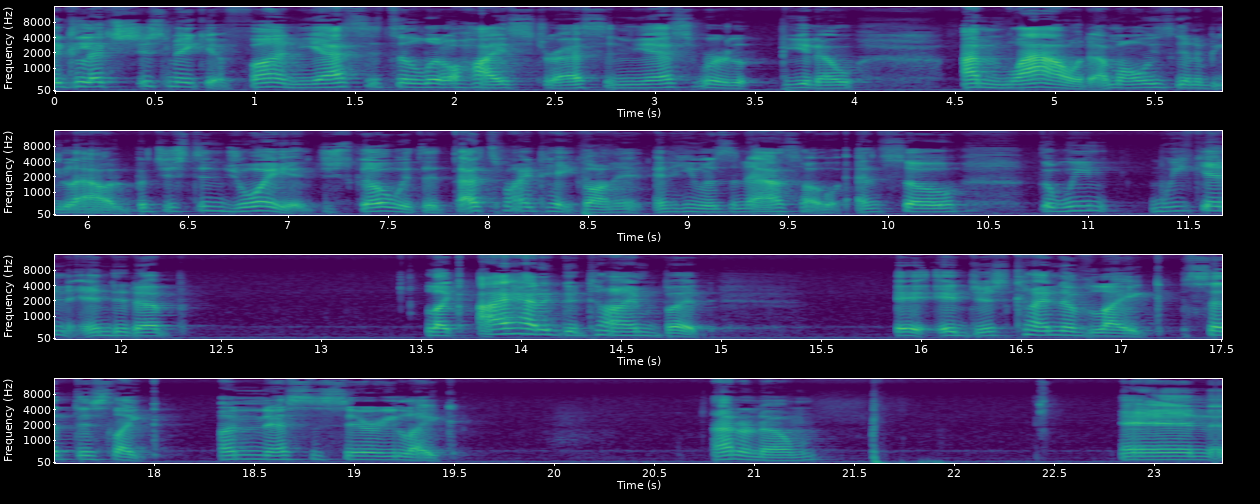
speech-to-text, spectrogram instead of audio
like, let's just make it fun. Yes, it's a little high stress, and yes, we're, you know, I'm loud. I'm always going to be loud, but just enjoy it. Just go with it. That's my take on it. And he was an asshole. And so the we- weekend ended up like I had a good time, but it, it just kind of like set this like unnecessary, like, I don't know. And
